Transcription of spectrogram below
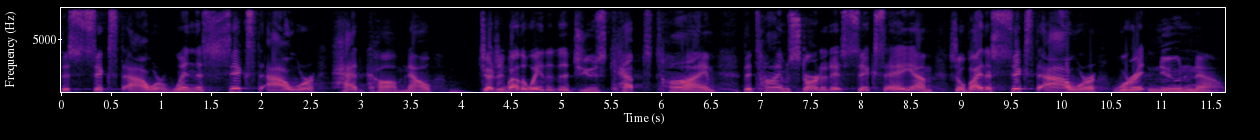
the sixth hour, when the sixth hour had come. Now, judging by the way that the Jews kept time, the time started at 6 a.m. So by the sixth hour, we're at noon now.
